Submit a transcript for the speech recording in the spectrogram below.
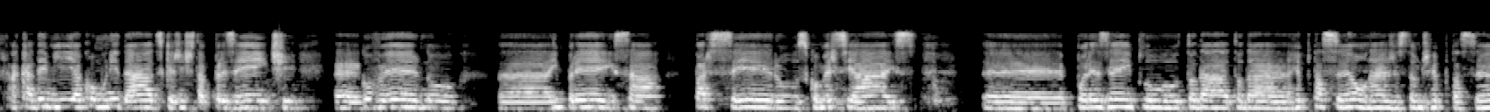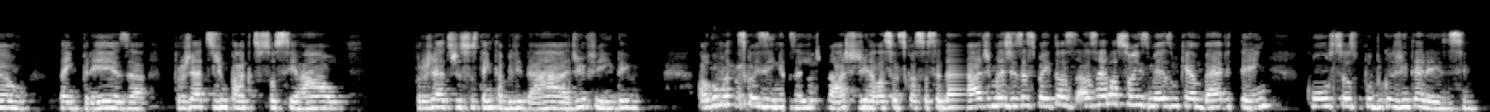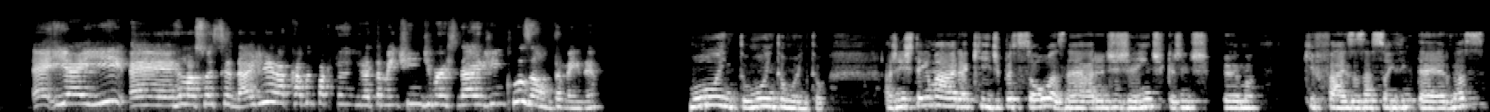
academia, comunidades que a gente está presente, é, governo, é, imprensa, parceiros comerciais, é, por exemplo, toda, toda a reputação, né, gestão de reputação da empresa, projetos de impacto social, projetos de sustentabilidade, enfim, tem algumas coisinhas aí embaixo de relações com a sociedade, mas diz respeito às, às relações mesmo que a Ambev tem com os seus públicos de interesse. É, e aí, é, relações sociedade acaba impactando diretamente em diversidade e inclusão também, né? Muito, muito, muito. A gente tem uma área aqui de pessoas, né, a área de gente, que a gente chama, que faz as ações internas.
